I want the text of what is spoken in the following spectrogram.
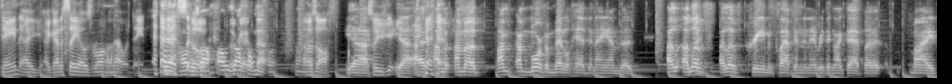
Dane. I, I gotta say I was wrong on that one, Dane. Yeah, I was off. I was okay. off on that one. I was off. Yeah. So you yeah, I, I'm, I'm a, I'm, I'm more of a metalhead than I am the. I, I love, I love Cream and Clapton and everything like that, but my,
